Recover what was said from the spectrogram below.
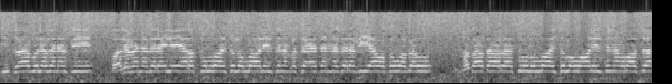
جئت أبلغ نفسي. قال فنذر إلي رسول الله صلى الله عليه وسلم فسعد النذر فيها وصوبه. ثم قاطع رسول الله صلى الله عليه وسلم رأسه.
